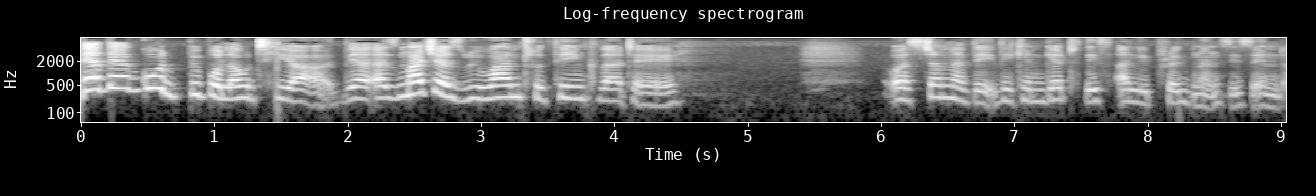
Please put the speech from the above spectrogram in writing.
there there are good people out here there as much as we want to think that uh, wasichana they, they can get these early pregnancies and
